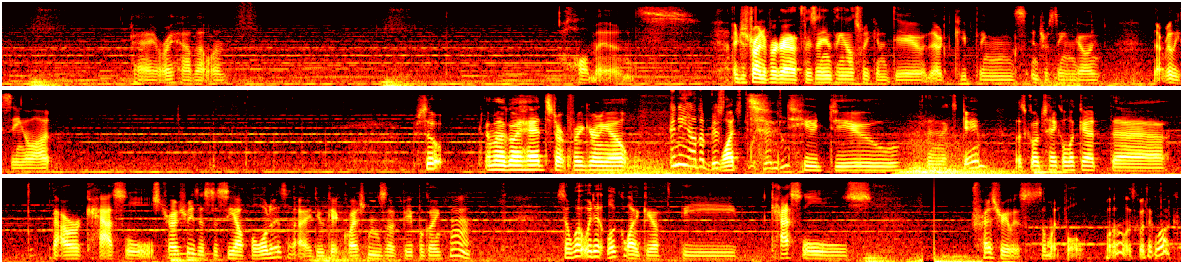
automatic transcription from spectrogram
Okay, I already have that one. Hallmans. I'm just trying to figure out if there's anything else we can do that would keep things interesting and going. Not really seeing a lot. So, I'm gonna go ahead and start figuring out Any other business what to to? to do for the next game. Let's go take a look at the Bower Castle's treasury just to see how full it is. I do get questions of people going, hmm, so what would it look like if the castle's treasury was somewhat full? Well, let's go take a look.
